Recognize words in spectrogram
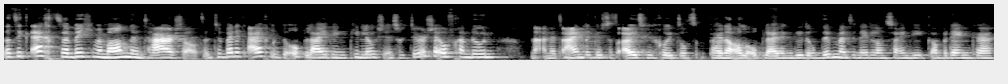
dat ik echt een beetje met mijn handen in het haar zat. En toen ben ik eigenlijk de opleiding kinologische instructeur zelf gaan doen. Nou, en uiteindelijk is dat uitgegroeid tot bijna alle opleidingen die er op dit moment in Nederland zijn, die ik kan bedenken,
